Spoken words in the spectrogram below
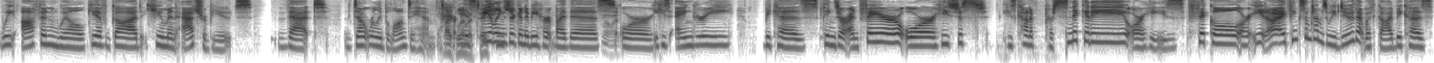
we often will give God human attributes that don't really belong to him? Like His feelings are going to be hurt by this, or he's angry because things are unfair, or he's just he's kind of persnickety or he's fickle or you know I think sometimes we do that with God because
